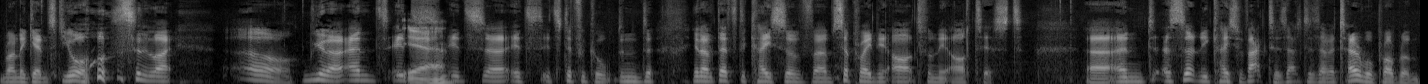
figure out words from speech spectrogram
run against yours, and like, oh, you know, and it's yeah. it's uh, it's it's difficult, and uh, you know that's the case of um, separating the art from the artist. Uh, and it's certainly case with actors. Actors have a terrible problem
